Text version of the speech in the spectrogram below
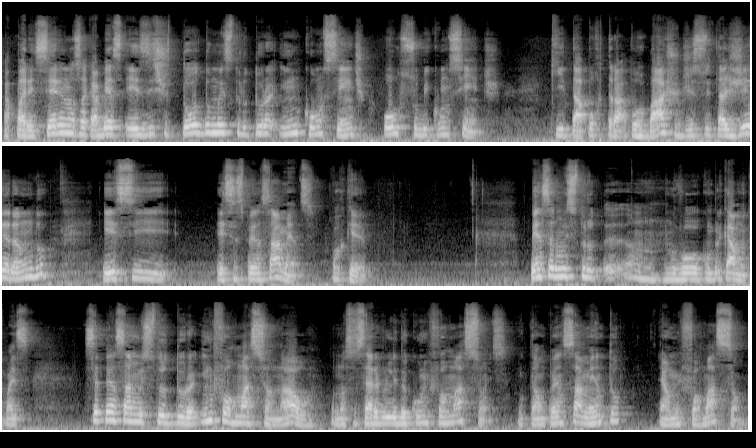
aparecerem na sua cabeça, existe toda uma estrutura inconsciente ou subconsciente que está por, por baixo disso e está gerando esse, esses pensamentos. Por quê? Pensa numa estrutura. Não vou complicar muito, mas você pensar numa estrutura informacional, o nosso cérebro lida com informações. Então, pensamento é uma informação.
